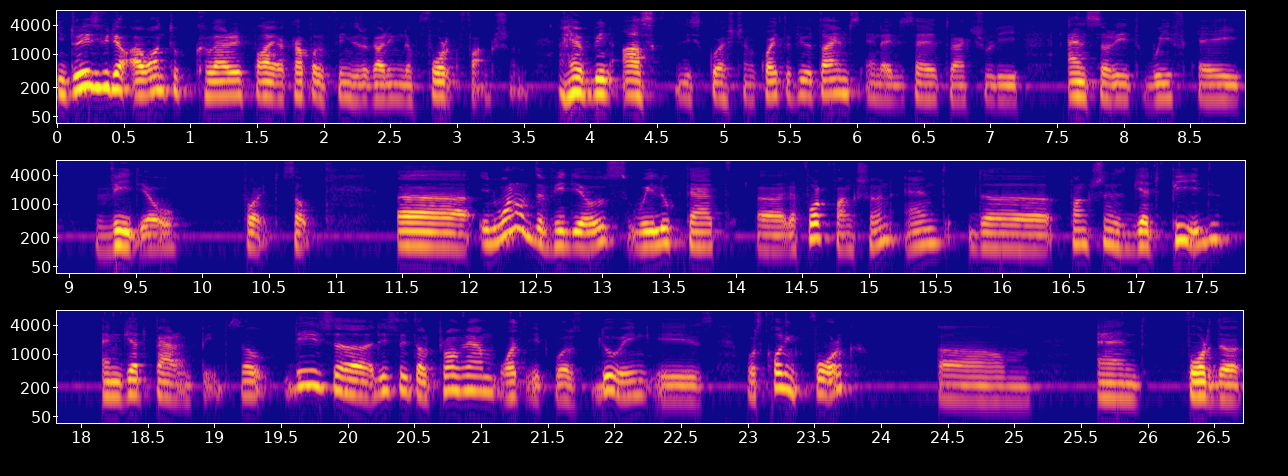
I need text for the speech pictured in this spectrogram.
In today's video, I want to clarify a couple of things regarding the fork function. I have been asked this question quite a few times and I decided to actually answer it with a video for it. So, uh, in one of the videos, we looked at uh, the fork function and the functions getPid and getParentPid. So this, uh, this little program, what it was doing is, was calling fork um, and for the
